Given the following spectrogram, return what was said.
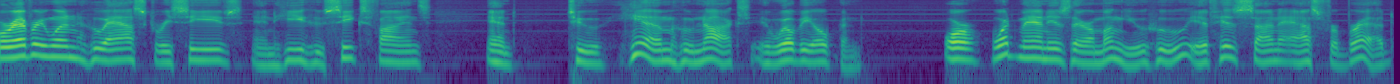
For everyone who asks receives, and he who seeks finds, and to him who knocks it will be opened. Or what man is there among you who, if his son asks for bread,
